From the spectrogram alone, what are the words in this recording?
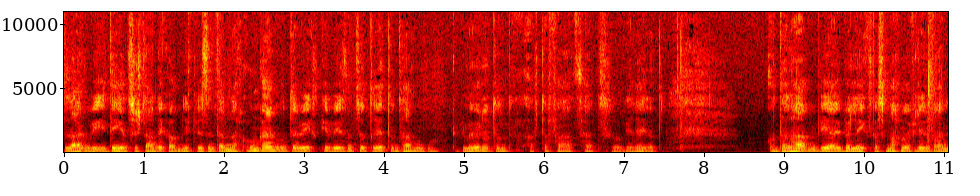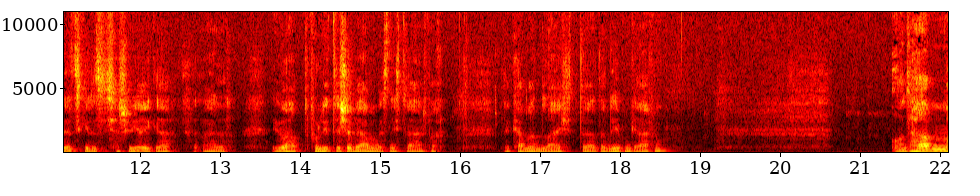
sagen, wie Ideen zustande kommen. Nicht? Wir sind dann nach Ungarn unterwegs gewesen zu dritt und haben geblödelt und auf der Fahrt halt so geredet. Und dann haben wir überlegt, was machen wir für den Branitzky? Das ist ja schwierig, ja, weil überhaupt politische Werbung ist nicht so einfach. Da kann man leicht äh, daneben greifen und haben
